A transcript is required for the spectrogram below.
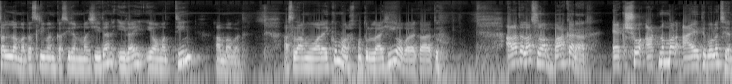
সাল্লামা তাসলিমান কাসিরান মাজিদান ইলাই ইয়ামাদ্দিন আম্মাবাদ আসসালামু আলাইকুম রহমতুল্লাহি ওবরাকাতুহ আল্লাহ তালা সুরাব বাকারার একশো আট নম্বর আয়াতে বলেছেন,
